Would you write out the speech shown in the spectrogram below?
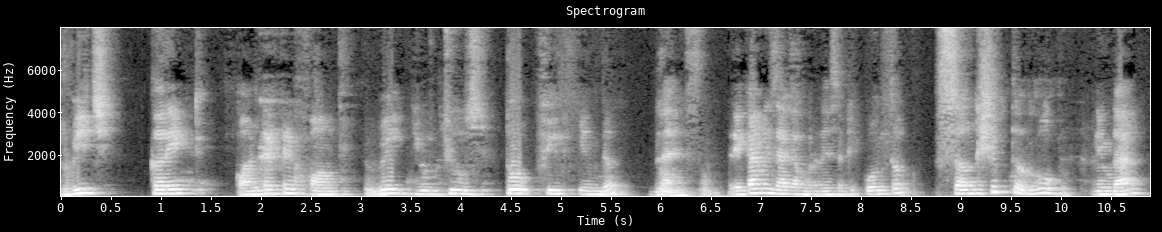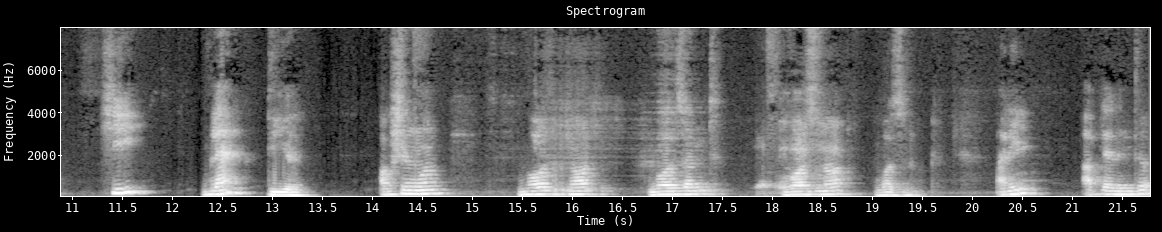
which correct contracted form will you choose to fill in the blanks रिकामी जागा भरण्यासाठी कोणतं संक्षिप्त रूप निवडा ही blank there option one was not wasn't was not was not आणि आपल्याला इथं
